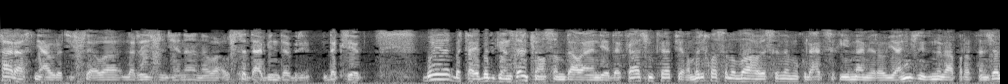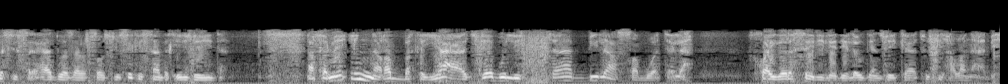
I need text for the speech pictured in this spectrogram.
پاراستنی عورەتی شەوە لە ڕێژ هێنانەوە ئەو سەدابین دەکرێت. بۆیە بە تایبەت گەنجان پیانسەم داوایان لێ دەکات پێغمبەری خوا صلی الله وسلم وكل حديث إمام روياني زيد بن الأبرة تنجل في صحيح 2006 سنة جيدة أفرمي إن ربك يعجب للساب لا صبوة له. خواهي قرى سيري لدي لو جنجي كاتوشي هلا نابه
